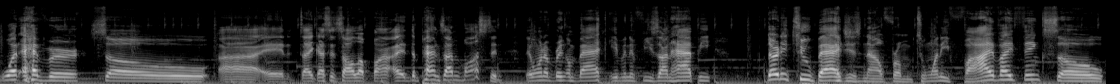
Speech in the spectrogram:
whatever. So uh, it, I guess it's all up on, it depends on Boston. They want to bring him back even if he's unhappy. 32 badges now from 25, I think. So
